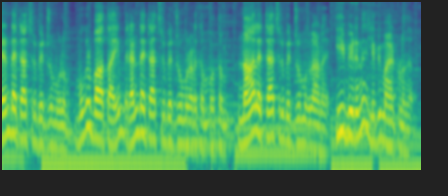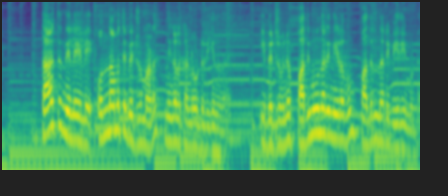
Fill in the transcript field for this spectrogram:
രണ്ട് അറ്റാച്ച്ഡ് ബെഡ്റൂമുകളും മുകൾ ഭാഗത്തായും രണ്ട് അറ്റാച്ച്ഡ് ബെഡ്റൂമുകളടക്കം മൊത്തം നാല് അറ്റാച്ച്ഡ് ബെഡ്റൂമുകളാണ് ഈ വീടിന് ലഭ്യമായിട്ടുള്ളത്. താഴത്തെ നിലയിലെ ഒന്നാമത്തെ ബെഡ്റൂമാണ് നിങ്ങൾ കണ്ടുകൊണ്ടിരിക്കുന്നത്. ഈ ബെഡ്റൂമിന് പതിമൂന്നടി നീളവും പതിനൊന്നടി വീതിയുമുണ്ട്.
